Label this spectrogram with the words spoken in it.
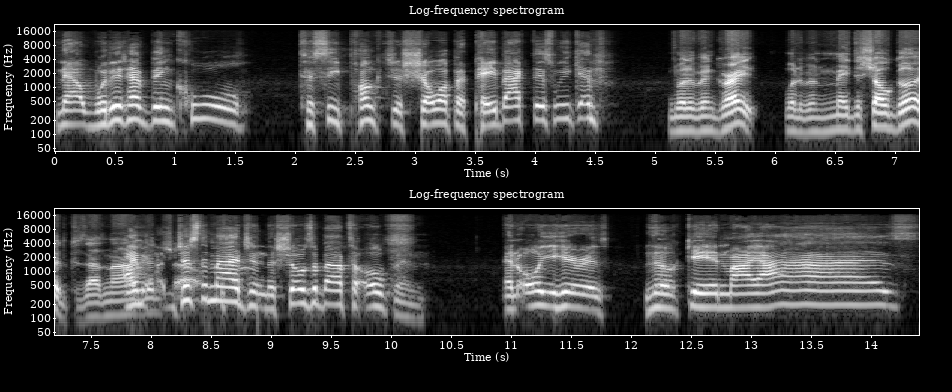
Now, would it have been cool to see Punk just show up at Payback this weekend? Would have been great. Would have been made the show good because that's not I mean, just imagine the show's about to open, and all you hear is "Look in my eyes."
